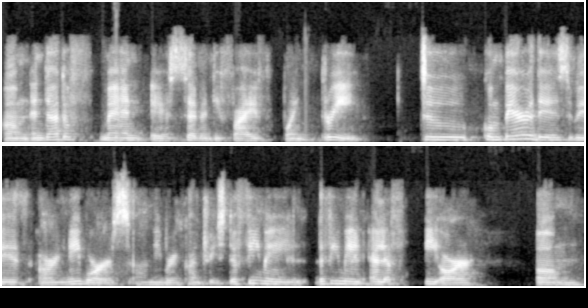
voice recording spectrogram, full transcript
Um, and that of men is 75.3. To compare this with our neighbors, uh, neighboring countries, the female, the female LFPR um,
